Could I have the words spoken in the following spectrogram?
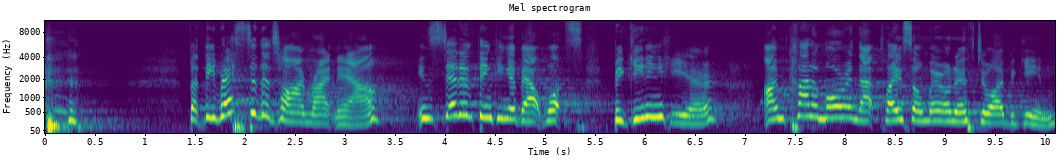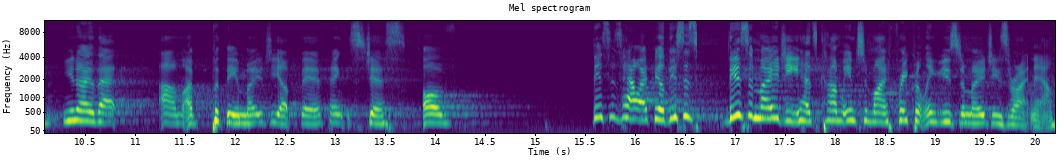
but the rest of the time, right now, instead of thinking about what's beginning here, I'm kind of more in that place on where on earth do I begin? You know, that um, I put the emoji up there, thanks, Jess, of this is how I feel. This, is, this emoji has come into my frequently used emojis right now.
